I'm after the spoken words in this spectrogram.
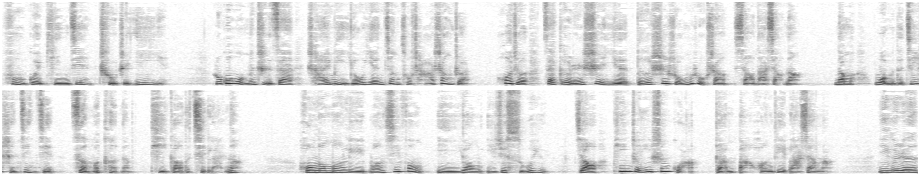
富贵贫贱处之一也。如果我们只在柴米油盐酱醋茶上转，或者在个人事业得失荣辱上小打小闹，那么我们的精神境界。怎么可能提高得起来呢？《红楼梦》里王熙凤引用一句俗语，叫“拼着一身剐，敢把皇帝拉下马”。一个人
